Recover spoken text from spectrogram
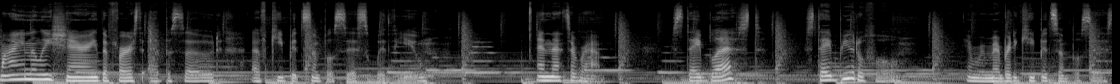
finally sharing the first episode of Keep It Simple Sis with you. And that's a wrap. Stay blessed, stay beautiful, and remember to keep it simple, sis.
